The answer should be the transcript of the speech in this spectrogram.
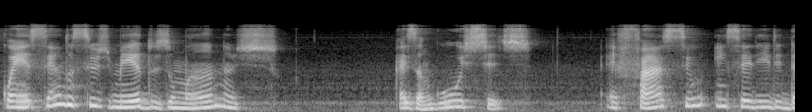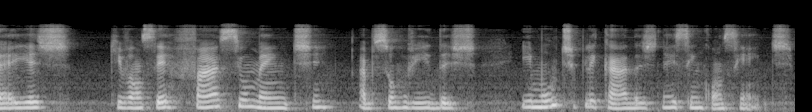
conhecendo-se os medos humanos, as angústias, é fácil inserir ideias que vão ser facilmente absorvidas e multiplicadas nesse inconsciente.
